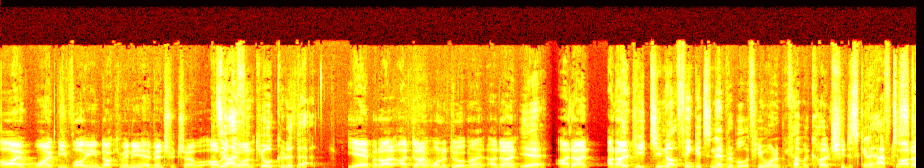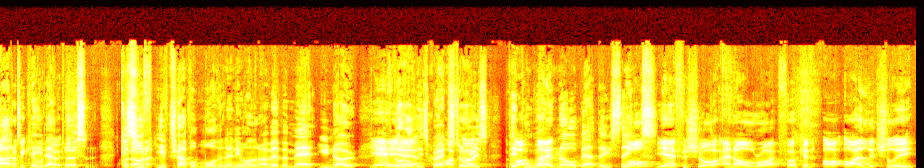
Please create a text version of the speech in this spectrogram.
I won't be vlogging and documenting adventure travel. I'll So be I doing. think you're good at that. Yeah, but I, I don't want to do it, mate. I don't. Yeah. I don't. I don't. But you do not think it's inevitable if you want to become a coach, you're just going to have to I don't start to become be a that coach. person. I Because don't you've, wanna- you've traveled more than anyone that I've ever met. You know, Yeah, you've got yeah. all these great I've stories. got- People I've- want to mate, know about these things. I'll- yeah, for sure. And I'll write fucking. I, I literally,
